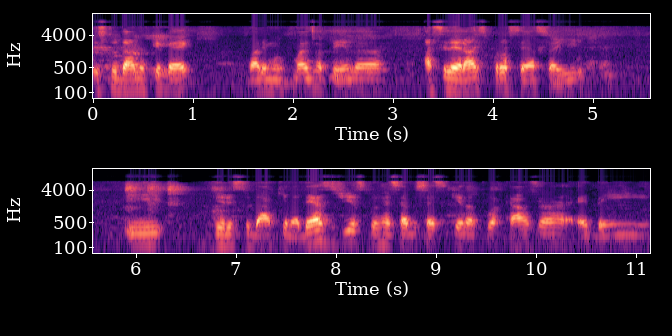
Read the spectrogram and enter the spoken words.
estudar no Quebec, vale muito mais a pena acelerar esse processo aí e vir estudar aqui, né? 10 dias tu recebe o CSQ na tua casa é bem.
